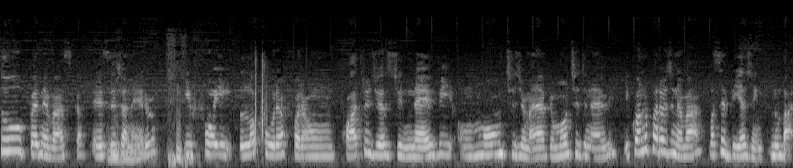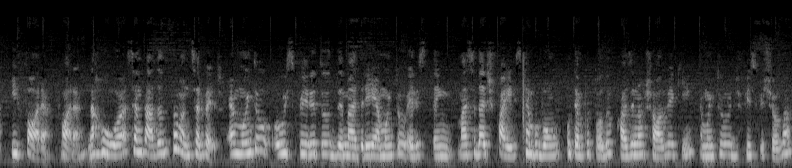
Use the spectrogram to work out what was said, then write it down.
super nevasca esse uhum. janeiro. e foi loucura. Foram quatro dias de neve, um monte de neve, um monte de neve. E quando parou de nevar, você via gente no bar. E fora, fora, na rua, sentada tomando cerveja. É muito o espírito de Madrid, é muito. Eles têm uma cidade país, tempo bom o tempo todo, quase não chove aqui. É muito difícil que chova.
